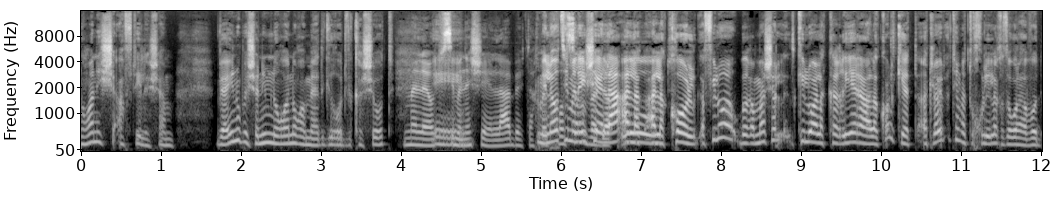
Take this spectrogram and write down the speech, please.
נורא נשאפתי לשם. והיינו בשנים נורא נורא מאתגרות וקשות. מלאות אה, סימני שאלה בטח. מלאות סימני שאלה על. על הכל, אפילו ברמה של, כאילו על הקריירה, על הכל, כי את, את לא יודעת אם את תוכלי לחזור לעבוד.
